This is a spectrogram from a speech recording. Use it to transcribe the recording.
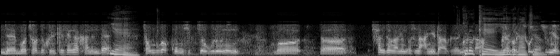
네, 뭐 저도 그렇게 생각하는데 예. 정부가 공식적으로는 뭐 저, 찬성하는 것은 아니다 그러니까 그렇게 이야기를 하죠. 존중해서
